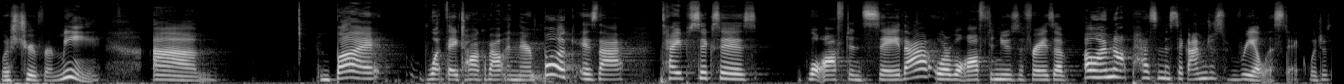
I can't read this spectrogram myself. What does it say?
was true for me. Um, but what they talk about in their book is that type sixes will often say that or will often use the phrase of, oh, I'm not pessimistic, I'm just realistic, which is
